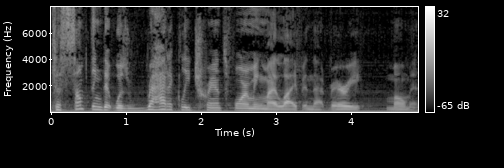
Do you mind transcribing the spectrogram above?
to something that was radically transforming my life in that very moment.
